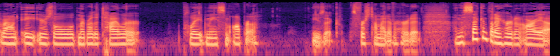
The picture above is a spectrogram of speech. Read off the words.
around eight years old, my brother Tyler played me some opera music. It was the first time I'd ever heard it. And the second that I heard an aria,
